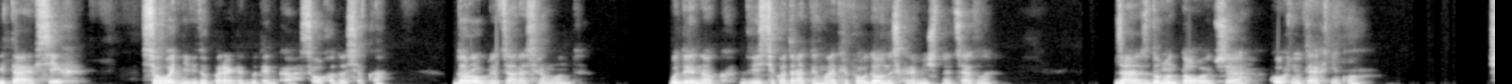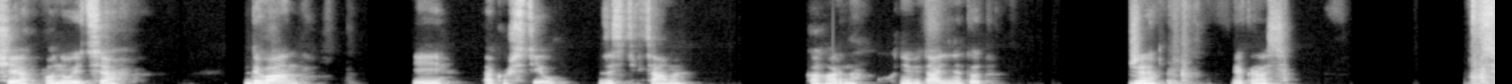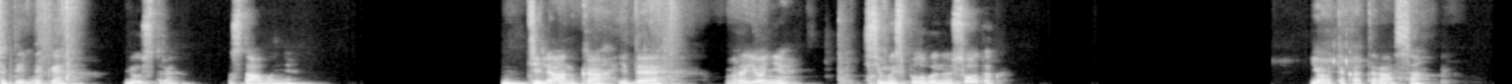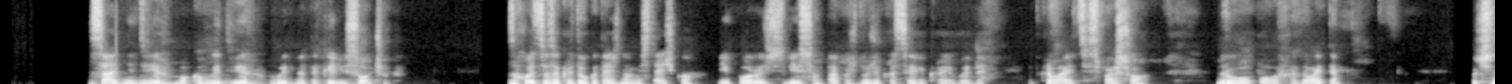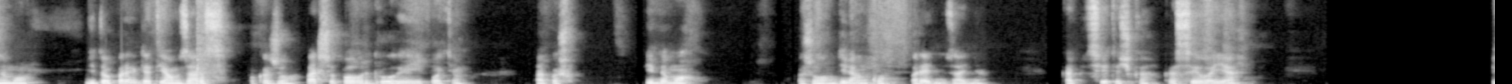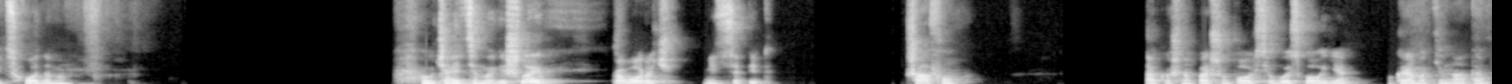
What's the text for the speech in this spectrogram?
Вітаю всіх! Сьогодні відеоперегляд будинка село Ходосівка. Дороблють зараз ремонт. Будинок 200 квадратних метрів, побудований з керамічної цегли. Зараз домонтовують вже кухню, техніку. Ще планується диван і також стіл за стільцями. Така гарна кухня-вітальня тут. Вже якраз світильники, люстри поставлені. Ділянка йде в районі 7,5 соток. Є ось така тераса. Задній двір, боковий двір, вид на такий лісочок. Знаходиться в закритому котеджному містечку і поруч з лісом також дуже красиві краєвиди. Відкривається з першого другого поверху. Давайте почнемо відеоперегляд. Я вам зараз покажу перший поверх, другий, і потім також підемо, покажу вам ділянку, передню, задню. Така підсвіточка красива є під сходами. Получається, ми війшли. Праворуч місце під шафу. Також на першому поверсі обов'язково є окрема кімната.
